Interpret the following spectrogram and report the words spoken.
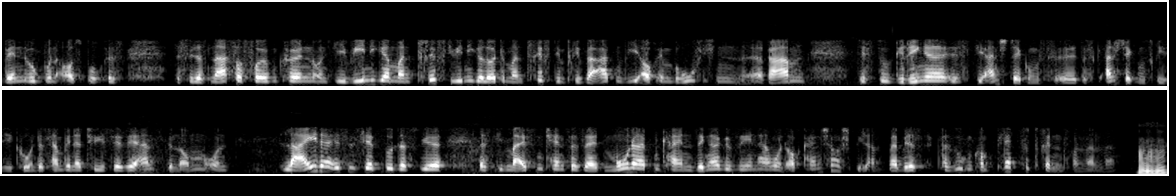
wenn irgendwo ein Ausbruch ist, dass wir das nachverfolgen können. Und je weniger man trifft, je weniger Leute man trifft im privaten wie auch im beruflichen äh, Rahmen, desto geringer ist die Ansteckungs, äh, das Ansteckungsrisiko. Und das haben wir natürlich sehr, sehr ernst genommen. Und leider ist es jetzt so, dass wir, dass die meisten Tänzer seit Monaten keinen Sänger gesehen haben und auch keinen Schauspieler, weil wir das versuchen komplett zu trennen voneinander. Mhm.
